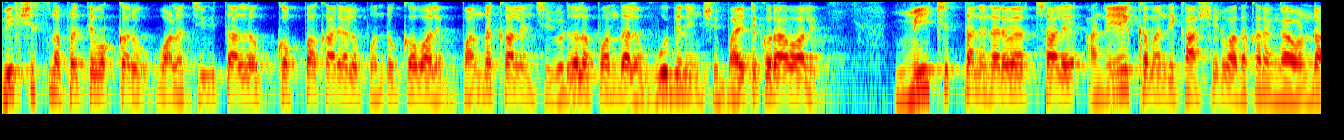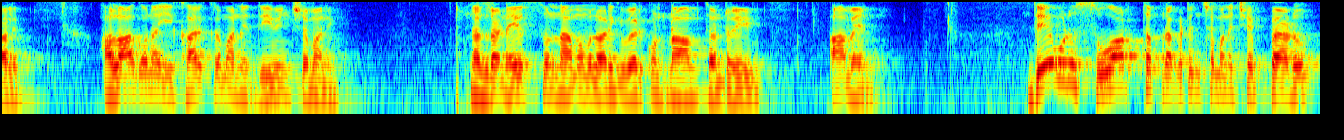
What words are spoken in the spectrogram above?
వీక్షిస్తున్న ప్రతి ఒక్కరూ వాళ్ళ జీవితాల్లో గొప్ప కార్యాలు పొందుకోవాలి బంధకాల నుంచి విడుదల పొందాలి ఊబి నుంచి బయటకు రావాలి. మీ చిత్తాన్ని నెరవేర్చాలి అనేక మందికి ఆశీర్వాదకరంగా ఉండాలి. అలాగున ఈ కార్యక్రమాన్ని దీవించమని నజరనేస్తు నామంలో అడిగి వేడుకుంటున్నాం తండ్రి. ఆమెన్. దేవుడు సువార్త ప్రకటించమని చెప్పాడు.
